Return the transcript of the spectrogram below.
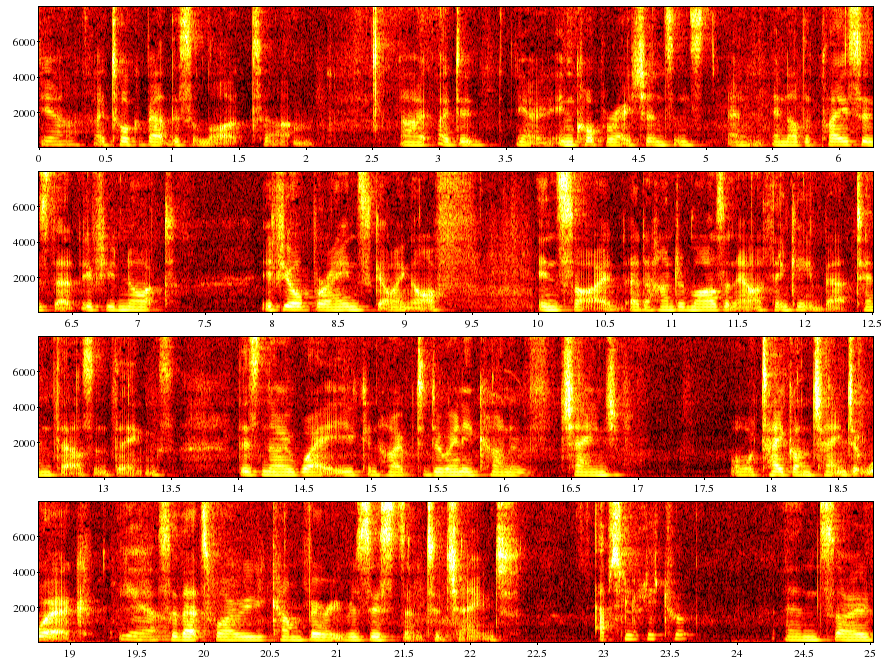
Yeah, I talk about this a lot. Um, I, I did, you know, in corporations and, and in other places that if you're not, if your brain's going off inside at 100 miles an hour thinking about 10,000 things, there's no way you can hope to do any kind of change or take on change at work. Yeah, So that's why we become very resistant to change. absolutely true. And so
